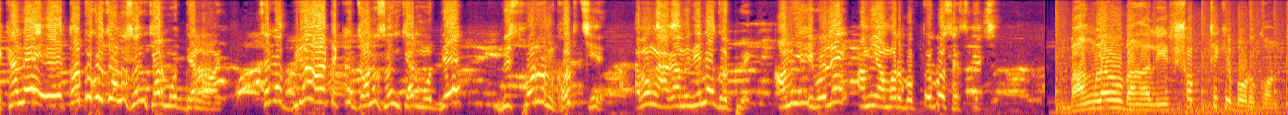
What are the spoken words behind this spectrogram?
এখানে এতটুকু জনসংখ্যার মধ্যে নয়, সেটা বিরাট একটা জনসংখ্যার মধ্যে বিস্ফোরণ ঘটছে। এবং আগামী দিনে ঘটবে। আমি এই বলে আমি আমার বক্তব্য শেষ করছি। বাংলা ও বাঙালির সব থেকে বড় কণ্ঠ।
